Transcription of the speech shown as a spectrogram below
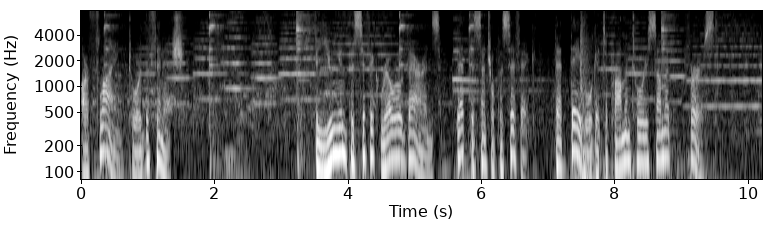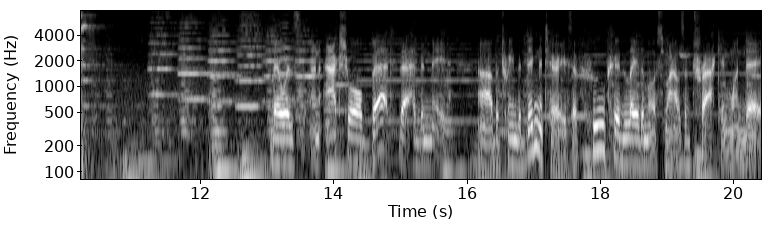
are flying toward the finish. The Union Pacific Railroad barons bet the Central Pacific that they will get to Promontory Summit first. There was an actual bet that had been made uh, between the dignitaries of who could lay the most miles of track in one day.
